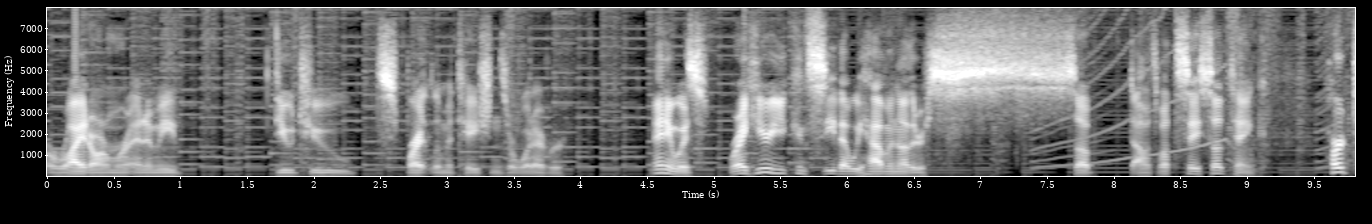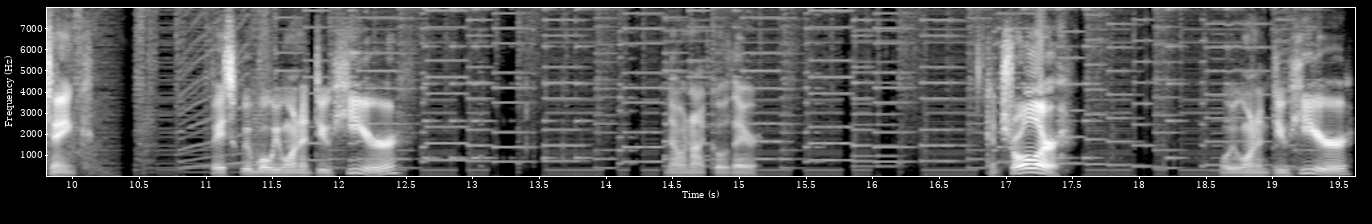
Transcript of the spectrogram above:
ride armor enemy due to sprite limitations or whatever. Anyways, right here you can see that we have another sub... I was about to say sub-tank. Heart tank. Basically what we want to do here... No, not go there. Controller! What we want to do here...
